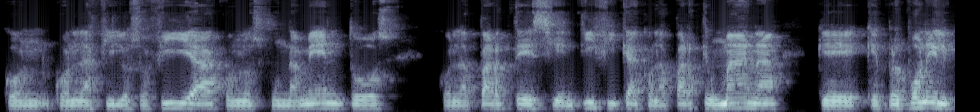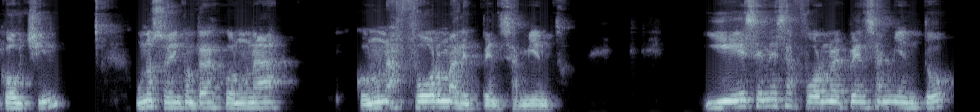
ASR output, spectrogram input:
con, la filosofía, con los fundamentos, con la parte científica, con la parte humana que, propone el coaching, uno se va a encontrar con una, con una forma de pensamiento. Y es en esa forma de pensamiento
